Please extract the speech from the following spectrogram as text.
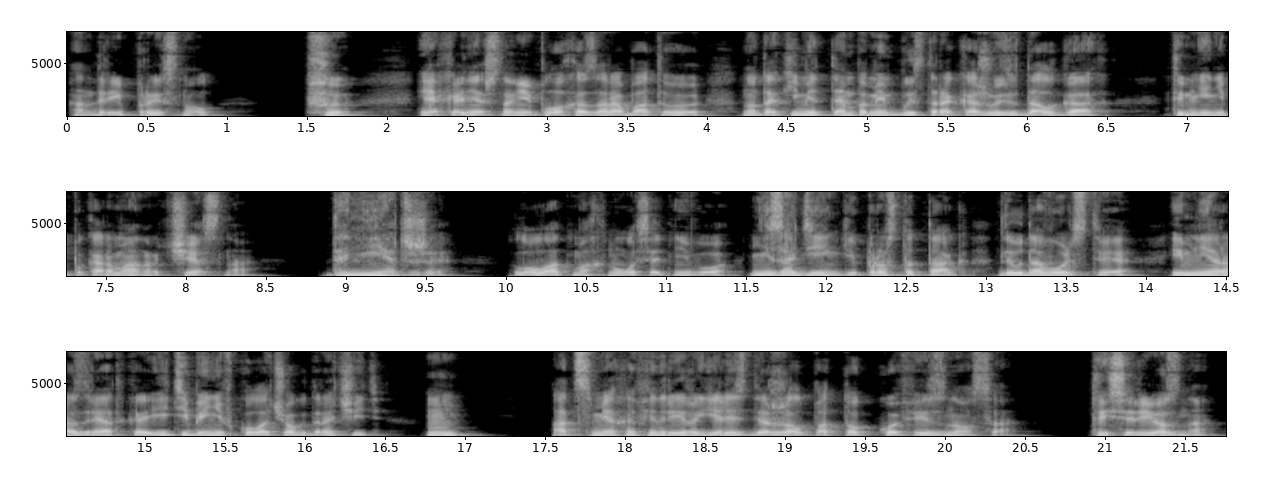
Андрей прыснул. Фу, я, конечно, неплохо зарабатываю, но такими темпами быстро окажусь в долгах. Ты мне не по карману, честно». «Да нет же!» Лола отмахнулась от него. «Не за деньги, просто так, для удовольствия. И мне разрядка, и тебе не в кулачок дрочить. М?» От смеха Фенрир еле сдержал поток кофе из носа. «Ты серьезно?»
